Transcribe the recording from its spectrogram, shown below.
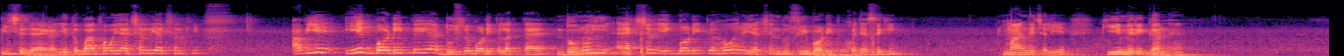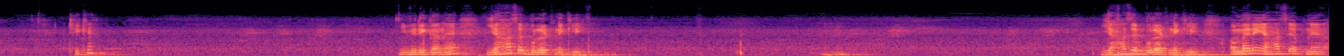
पीछे जाएगा। ये तो बात हो गई एक्शन रिएक्शन की। अब ये एक बॉडी पे या दूसरे बॉडी पे लगता है, दोनों ही एक्शन एक बॉडी पे होगा रिएक्शन दूसरी बॉडी पे होगा। जैसे कि मान के चलिए कि ये मेरी गन है। ठीक है? ये मेरी गन है। यहाँ से बुलेट निकली। यहाँ से बुलेट निकली और मैंने यहाँ से अपने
